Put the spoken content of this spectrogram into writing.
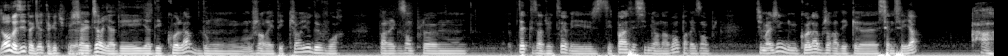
Non, vas-y, t'inquiète, t'inquiète, tu peux. J'allais dire, il y, a des- il y a des collabs dont j'aurais été curieux de voir. Par exemple, euh, peut-être que ça a dû être fait, mais c'est pas assez si mis en avant. Par exemple, t'imagines une collab genre avec euh, Senseiya? Ah,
